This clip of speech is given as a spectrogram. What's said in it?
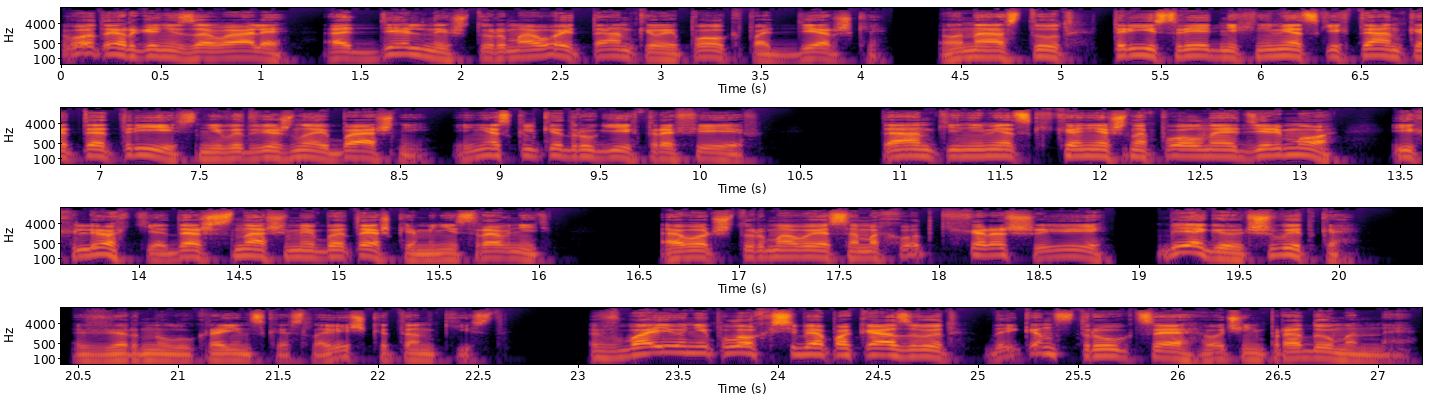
Вот и организовали отдельный штурмовой танковый полк поддержки. У нас тут три средних немецких танка Т-3 с невыдвижной башней и несколько других трофеев. Танки немецкие, конечно, полное дерьмо, их легкие, даже с нашими БТшками не сравнить. А вот штурмовые самоходки хороши, бегают швыдко», — вернул украинское словечко танкист. «В бою неплохо себя показывают, да и конструкция очень продуманная.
